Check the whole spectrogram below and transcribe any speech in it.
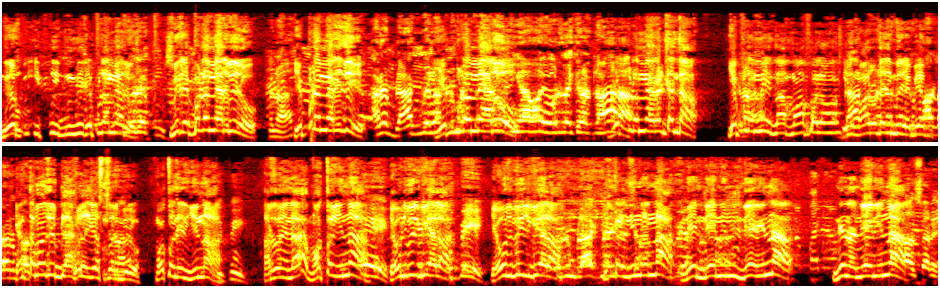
మీరు ఎప్పుడు అమ్మారు మీరు ఎప్పుడు అమ్మారు మీరు? ఎప్పుడు అమ్మారు ఇది? ఎప్పుడు అమ్మారు? ఎవరి దగ్గర ఎప్పుడు అమ్మారంటే? ఎప్పుడు మా పొలం ఇది మా రోడ్డు ఇది మీరు ఎంత మంది బ్లాక్ మెయిల్ చేస్తున్నారు మీరు? మొత్తం నేను విన్నా అర్థమైందా? మొత్తం విన్నా ఎవరు పిలిపియాలా? ఎవరు పిలిపియాలా? ఇక్కడ నిన్న నేను నేను నేను విన్నా నిన్న నేను సరే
